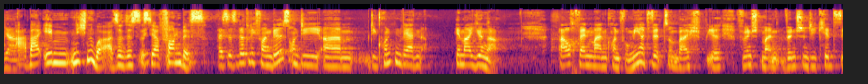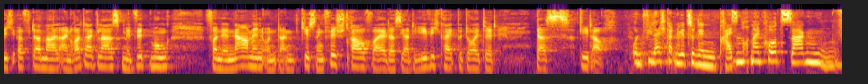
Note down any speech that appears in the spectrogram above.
ja. aber eben nicht nur. Also das ist ja von bis. Es ist wirklich von bis und die, ähm, die Kunden werden immer jünger. Auch wenn man konformiert wird zum Beispiel, wünscht man, wünschen die Kids sich öfter mal ein Rotterglas mit Widmung von den Namen und dann Kissing Fish drauf, weil das ja die Ewigkeit bedeutet. Das geht auch. Und vielleicht könnten wir zu den Preisen noch mal kurz sagen.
